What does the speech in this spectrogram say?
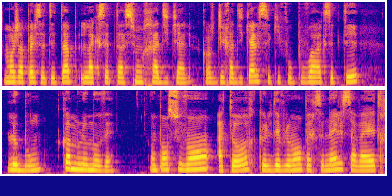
Moi, j'appelle cette étape l'acceptation radicale. Quand je dis radicale, c'est qu'il faut pouvoir accepter le bon comme le mauvais. On pense souvent, à tort, que le développement personnel, ça va être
